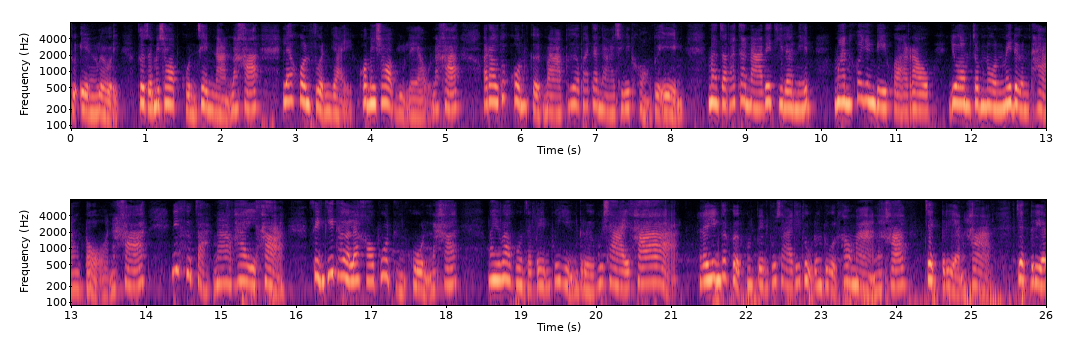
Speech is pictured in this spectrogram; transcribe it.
ตัวเองเลย เธอจะไม่ชอบคนเช่นนั้นนะคะ และคนส่วนใหญ่ก็ไม่ชอบอยู่แล้วนะคะ เราทุกคนเกิดมาเพื่อพัฒนาชีวิตของตัวเอง มันจะพัฒนาได้ทีละนิด มันก็ยังดีกว่าเรายอมจำนนไม่เดินทางต่อนะคะ นี่คือจากหน้าไพ่ค่ะ สิ่งที่เธอและเขาพูดถึงคุณนะคะ ไม่ว่าคุณจะเป็นผู้หญิงหรือผู้ชายค่ะ และยิ่งถ้าเกิดคุณเป็นผู้ชายที่ถูกดึงดูดเข้ามานะคะเจ็ดเหรียญค่ะเจ็ดเหรียญ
